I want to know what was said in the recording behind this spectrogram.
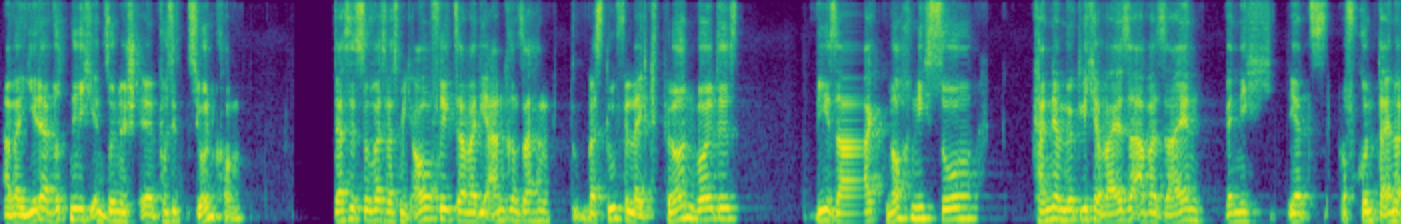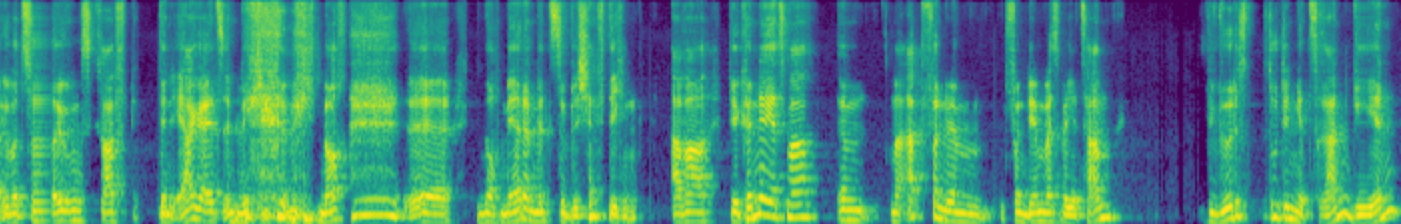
Aber jeder wird nicht in so eine äh, Position kommen. Das ist sowas, was mich aufregt, aber die anderen Sachen, was du vielleicht hören wolltest, wie gesagt, noch nicht so. Kann ja möglicherweise aber sein, wenn ich jetzt aufgrund deiner Überzeugungskraft den Ehrgeiz entwickle, mich noch, äh, noch mehr damit zu beschäftigen. Aber wir können ja jetzt mal, ähm, mal ab von dem, von dem, was wir jetzt haben. Wie würdest du denn jetzt rangehen?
